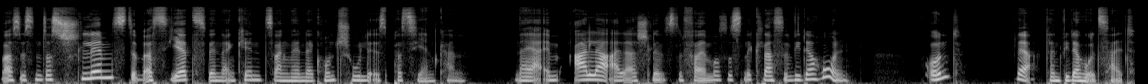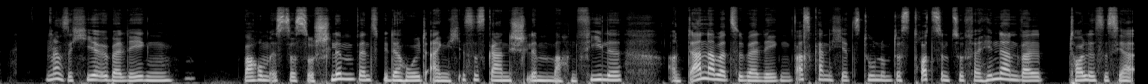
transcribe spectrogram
was ist denn das Schlimmste, was jetzt, wenn dein Kind, sagen wir, in der Grundschule ist, passieren kann? Naja, im aller, aller schlimmsten Fall muss es eine Klasse wiederholen. Und? Ja, dann wiederholt's halt. Ja, sich hier überlegen, warum ist das so schlimm, wenn es wiederholt? Eigentlich ist es gar nicht schlimm, machen viele. Und dann aber zu überlegen, was kann ich jetzt tun, um das trotzdem zu verhindern, weil toll ist es ja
